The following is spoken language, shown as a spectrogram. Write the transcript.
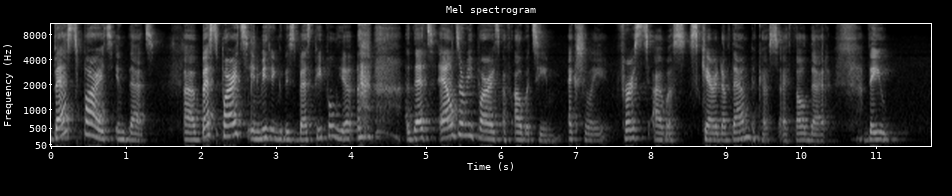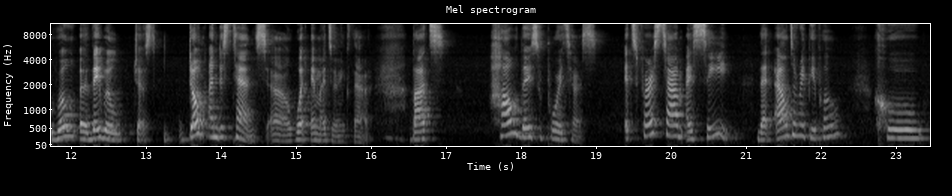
best part in that, uh, best part in meeting these best people, yeah, that's elderly part of our team. Actually, first I was scared of them because I thought that they will uh, they will just don't understand uh, what am I doing there, but how they support us. It's first time I see that elderly people who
